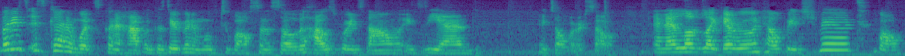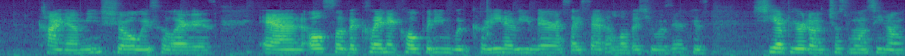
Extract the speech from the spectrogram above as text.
but it's it's kind of what's gonna happen because they're gonna move to Boston, so the house burns down. It's the end. It's over. So, and I love like everyone helping Schmitt. Well, kind of. I mean, show is hilarious. And also the clinic opening with Carina being there. As I said, I love that she was there because she appeared on just one scene on,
